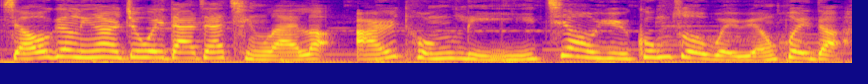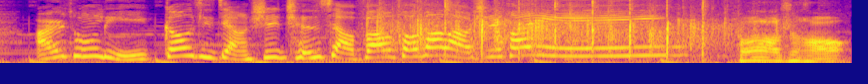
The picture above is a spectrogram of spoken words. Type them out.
小欧跟灵儿就为大家请来了儿童礼仪教育工作委员会的儿童礼仪高级讲师陈小芳，芳芳老师，欢迎。方老师好。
